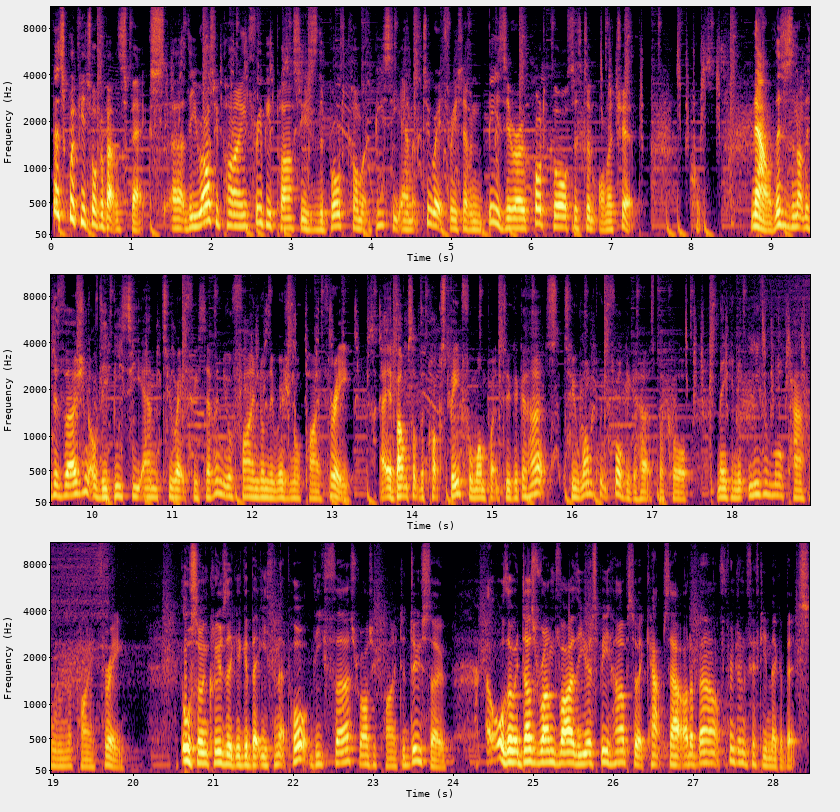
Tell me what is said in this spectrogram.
Let's quickly talk about the specs. Uh, the Raspberry Pi 3B Plus uses the Broadcom BCM2837B0 quad-core system on a chip. Now, this is an updated version of the BCM2837 you'll find on the original Pi 3. Uh, it bumps up the clock speed from 1.2 GHz to 1.4 GHz per core, making it even more powerful than the Pi 3. It also includes a gigabit Ethernet port, the first Raspberry Pi to do so, uh, although it does run via the USB hub so it caps out at about 350 megabits.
